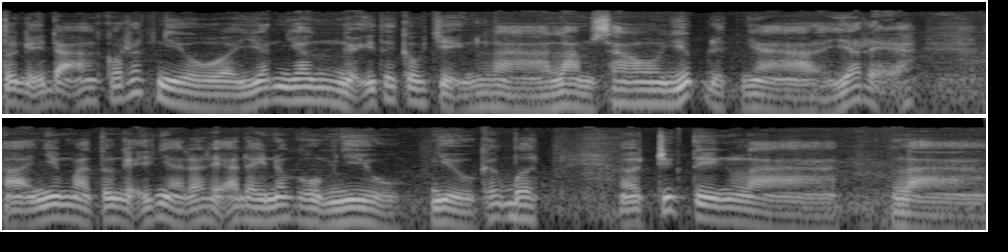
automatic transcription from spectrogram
Tôi nghĩ đã có rất nhiều ờ, doanh nhân nghĩ tới câu chuyện là làm sao giúp được nhà giá rẻ. À, nhưng mà tôi nghĩ nhà giá rẻ ở đây nó gồm nhiều nhiều các bên. À, trước tiên là là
